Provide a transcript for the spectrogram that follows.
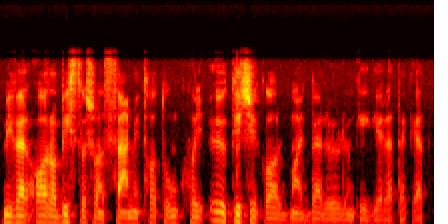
mivel arra biztosan számíthatunk, hogy ő kicsikar majd belőlünk ígéreteket.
